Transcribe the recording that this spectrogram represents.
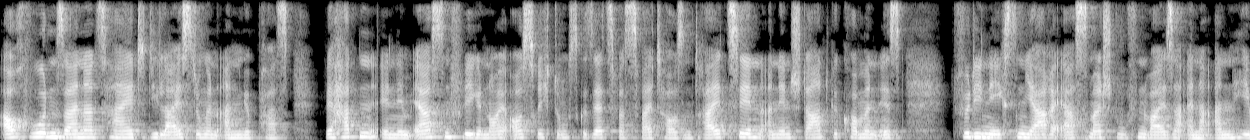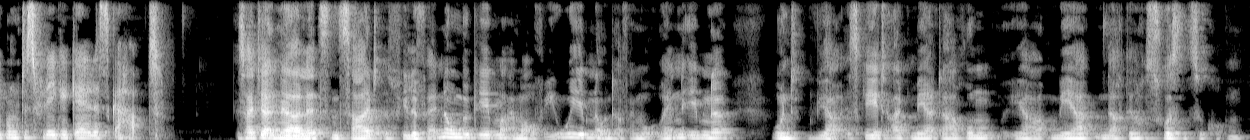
Auch wurden seinerzeit die Leistungen angepasst. Wir hatten in dem ersten Pflegeneuausrichtungsgesetz, was 2013 an den Start gekommen ist, für die nächsten Jahre erstmal stufenweise eine Anhebung des Pflegegeldes gehabt. Es hat ja in der letzten Zeit viele Veränderungen gegeben, einmal auf EU-Ebene und auf MON-Ebene. Und ja, es geht halt mehr darum, ja, mehr nach den Ressourcen zu gucken.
